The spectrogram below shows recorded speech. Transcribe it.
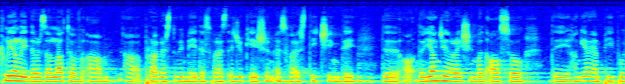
clearly there's a lot of um, uh, progress to be made as far as education, as far as teaching the, the, uh, the young generation, but also the Hungarian people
